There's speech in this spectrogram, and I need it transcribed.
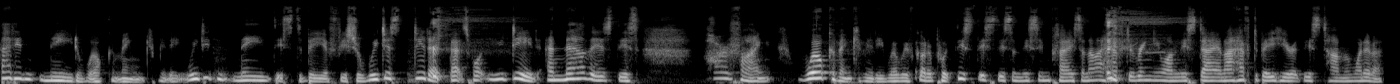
they didn't need a welcoming committee. We didn't need this to be official. We just did it. That's what you did. And now there's this horrifying welcoming committee where we've got to put this, this, this, and this in place. And I have to ring you on this day and I have to be here at this time and whatever.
